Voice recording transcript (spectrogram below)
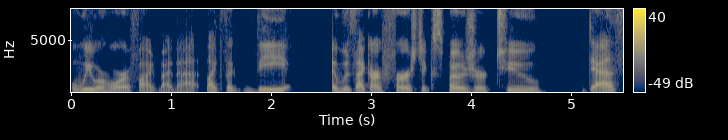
we were horrified by that. Like the the it was like our first exposure to death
